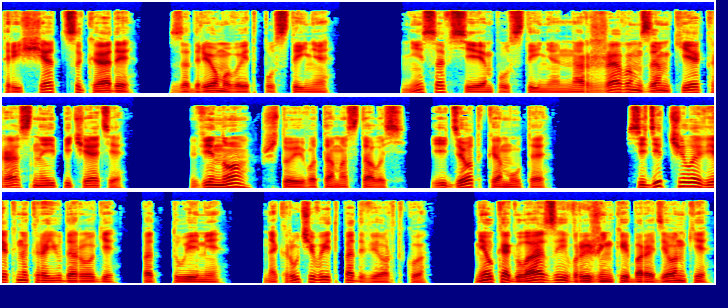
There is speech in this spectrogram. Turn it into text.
Трещат цикады, задремывает пустыня. Не совсем пустыня, на ржавом замке красные печати. Вино, что его там осталось, идет кому-то. Сидит человек на краю дороги, под туями, накручивает подвертку. Мелкоглазый в рыженькой бороденке,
